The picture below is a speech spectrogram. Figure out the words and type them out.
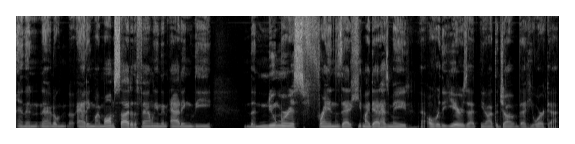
And then you know, adding my mom's side of the family and then adding the the numerous friends that he my dad has made over the years at you know at the job that he worked at.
